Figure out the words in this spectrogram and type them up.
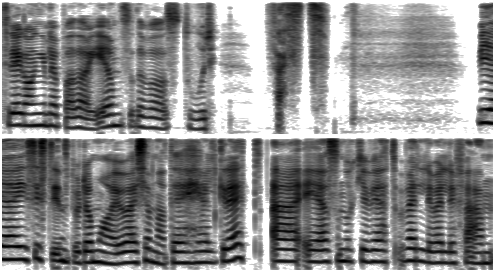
tre ganger i løpet av dagen, så det var stor fest. Vi er i siste innspurt av mai, og jeg kjenner at det er helt greit. Jeg er, som dere vet, veldig, veldig fan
